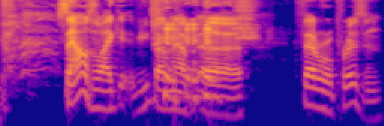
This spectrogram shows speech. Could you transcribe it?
Sounds like it. If you're talking about uh, federal prison,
